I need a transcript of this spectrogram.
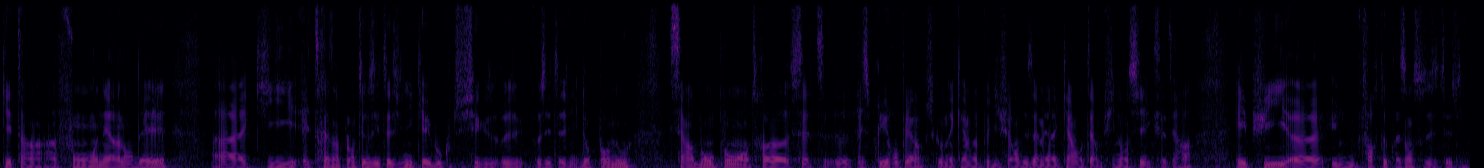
qui est un, fonds néerlandais euh, qui est très implanté aux États-Unis, qui a eu beaucoup de succès aux États-Unis. Donc pour nous, c'est un bon pont entre cet esprit européen, puisqu'on est quand même un peu différent des Américains en termes financiers, etc., et puis une forte présence aux États-Unis.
